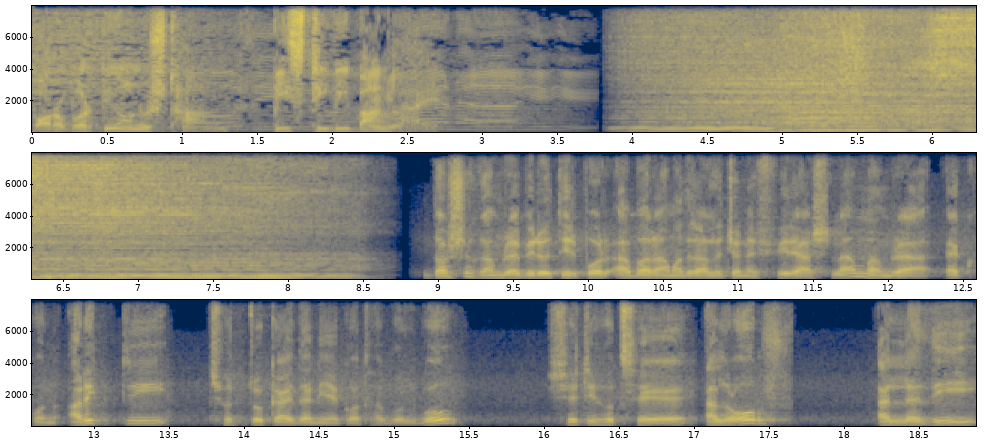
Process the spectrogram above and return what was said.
পরবর্তী অনুষ্ঠান পিস টিভি বাংলায়। দর্শক আমরা বিরতির পর আবার আমাদের আলোচনায় ফিরে আসলাম। আমরা এখন আরেকটি ছোট্ট কায়দা নিয়ে কথা বলব। সেটি হচ্ছে আল ওরফ আল্লাদি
